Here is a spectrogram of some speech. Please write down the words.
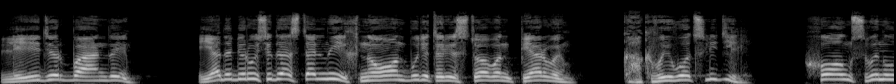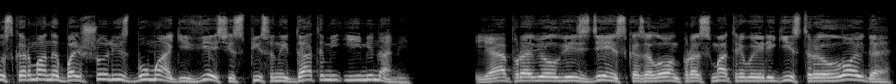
«Лидер банды. Я доберусь и до остальных, но он будет арестован первым». «Как вы его отследили?» Холмс вынул из кармана большой лист бумаги, весь исписанный датами и именами. «Я провел весь день», — сказал он, просматривая регистры Ллойда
